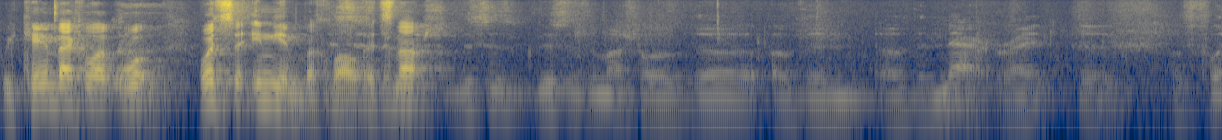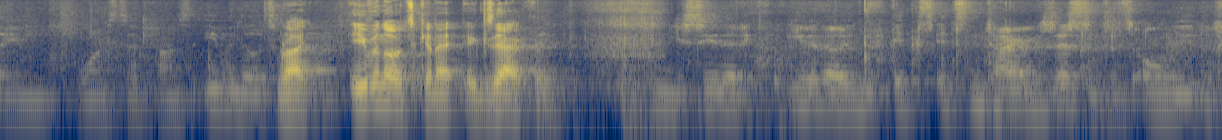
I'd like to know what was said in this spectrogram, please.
We came back alive. What, what's the inyan b'chlal? It's not. Mush, this is this is the mashal of the of the of the net, right? The, the flame wants to constant, even though it's right. Even though it's gonna exactly. And you see that it, even though its its entire existence it's only the,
